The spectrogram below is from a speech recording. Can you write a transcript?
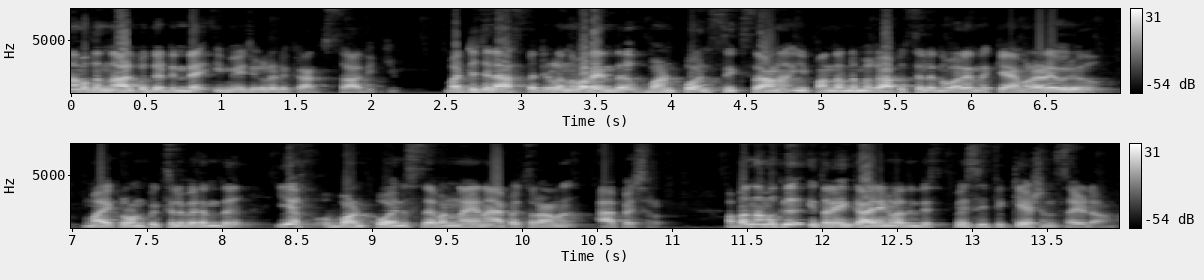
നമുക്ക് നാൽപ്പത്തെട്ടിന്റെ ഇമേജുകൾ എടുക്കാൻ സാധിക്കും. മറ്റു ചില ആസ്പെക്റ്റുകൾ എന്ന് പറയുന്നത് വൺ പോയിന്റ് സിക്സ് ആണ് ഈ പന്ത്രണ്ട് മെഗാ പിക്സൽ എന്ന് പറയുന്ന ക്യാമറയുടെ ഒരു മൈക്രോൺ പിക്സൽ വരുന്നത്. F one point seven nine ആപ്പച്ചറാണ് ആപ്പച്ചർ അപ്പം നമുക്ക് ഇത്രയും കാര്യങ്ങൾ അതിന്റെ സ്പെസിഫിക്കേഷൻ സൈഡാണ്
